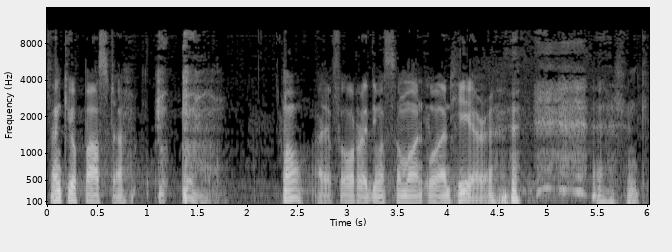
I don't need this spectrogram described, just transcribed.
Thank you, Pastor. oh, I have already someone one here. I think.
